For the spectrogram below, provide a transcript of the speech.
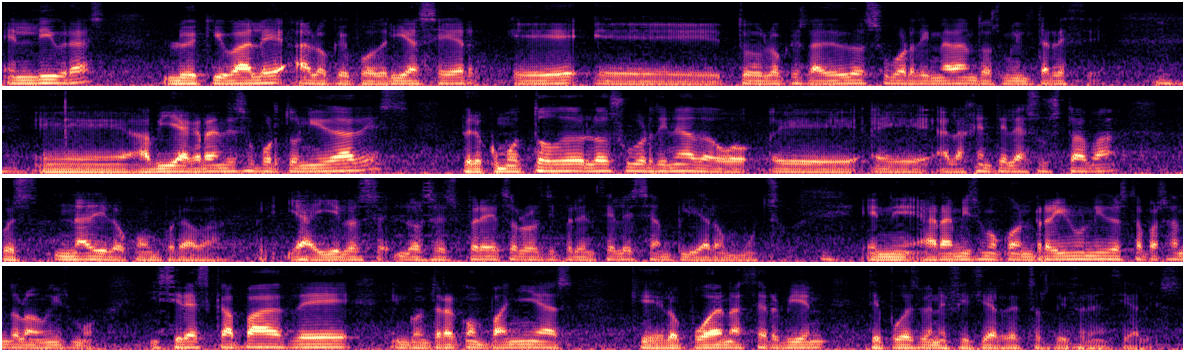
en, libras, lo equivale a lo que podría ser eh, todo lo que es la deuda subordinada en 2013. había grandes oportunidades, pero como todo lo subordinado a la gente le asustaba, pues nadie lo compraba. Y ahí los, los spreads o los diferenciales se ampliaron mucho. En, ahora mismo con Reino Unido está pasando lo mismo. Y si eres capaz de encontrar compañías que lo puedan hacer bien, te puedes beneficiar de estos diferenciales.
